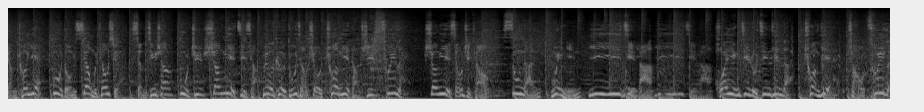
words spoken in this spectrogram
想创业不懂项目挑选，想经商不知商业技巧。乐客独角兽创业导师崔磊，商业小纸条苏南为您一一解答。一一解答，欢迎进入今天的创业找崔磊。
